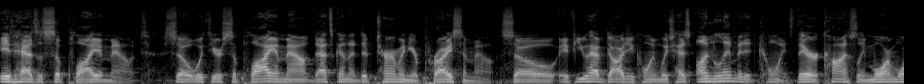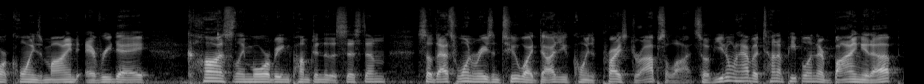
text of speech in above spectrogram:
it has a supply amount. So with your supply amount, that's going to determine your price amount. So if you have Dogecoin, which has unlimited coins, there are constantly more and more coins mined every day, constantly more being pumped into the system. So that's one reason too why Dogecoin's price drops a lot. So if you don't have a ton of people in there buying it up,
